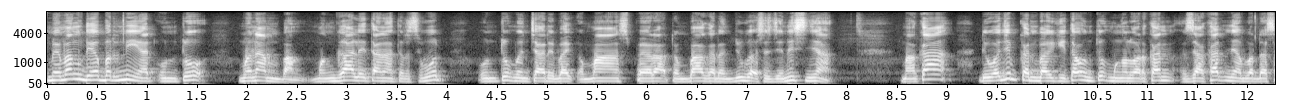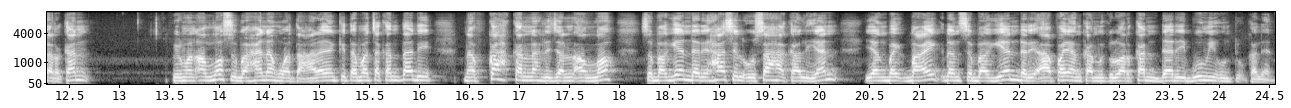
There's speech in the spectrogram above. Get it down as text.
memang dia berniat untuk menambang, menggali tanah tersebut untuk mencari baik emas, perak, tembaga dan juga sejenisnya. Maka diwajibkan bagi kita untuk mengeluarkan zakatnya berdasarkan firman Allah Subhanahu wa taala yang kita bacakan tadi, nafkahkanlah di jalan Allah sebagian dari hasil usaha kalian yang baik-baik dan sebagian dari apa yang kami keluarkan dari bumi untuk kalian.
